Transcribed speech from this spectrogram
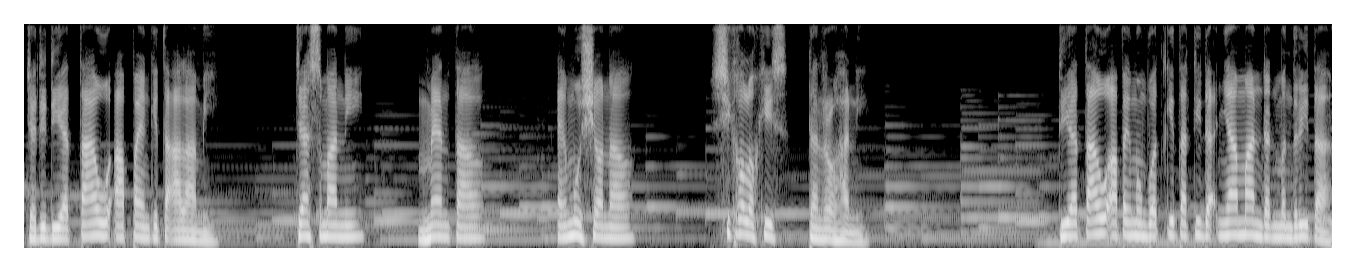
Jadi dia tahu apa yang kita alami. Jasmani, mental, emosional, psikologis, dan rohani. Dia tahu apa yang membuat kita tidak nyaman dan menderita,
